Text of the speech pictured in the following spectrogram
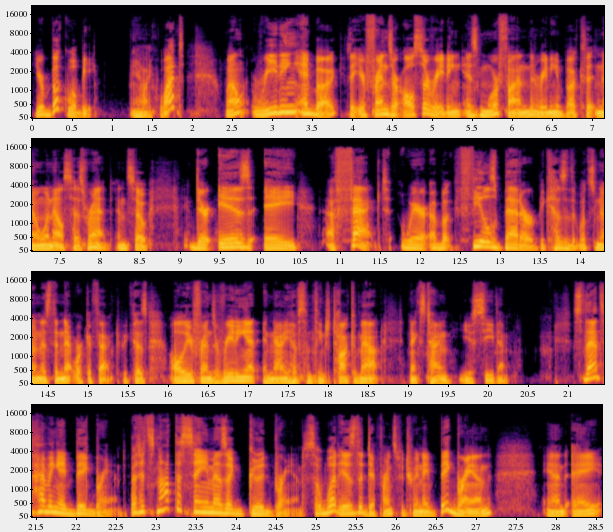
your book will be. And you're like, what? Well, reading a book that your friends are also reading is more fun than reading a book that no one else has read. And so there is a effect where a book feels better because of what's known as the network effect, because all your friends are reading it and now you have something to talk about next time you see them. So that's having a big brand, but it's not the same as a good brand. So, what is the difference between a big brand and a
